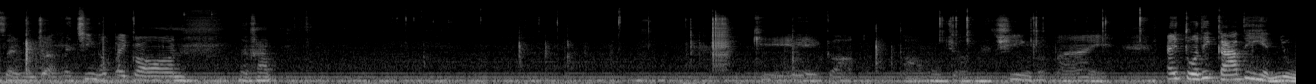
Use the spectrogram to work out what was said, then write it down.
ใส่วงจร Matching เข้าไปก่อนนะครับโอเคก็ต่อวงจร Matching เข้าไป ไอตัวที่กราฟที่เห็นอยู่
